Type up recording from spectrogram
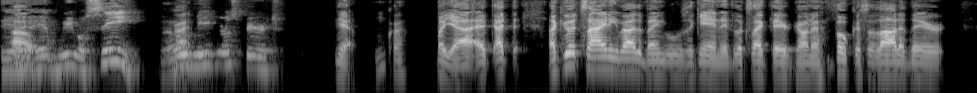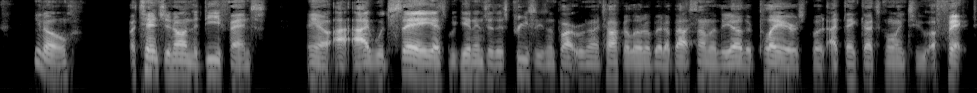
yeah, um, we will see. Oh, right. Negro spiritual. Yeah. Okay. But yeah, a good signing by the Bengals. Again, it looks like they're going to focus a lot of their, you know, attention on the defense. You know, I, I would say as we get into this preseason part, we're going to talk a little bit about some of the other players, but I think that's going to affect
